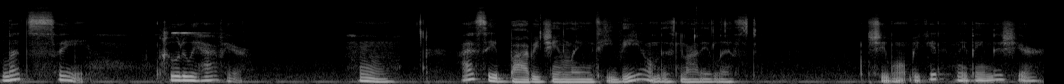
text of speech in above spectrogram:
Let's see. Who do we have here? Hmm. I see Bobbie Jean Lane TV on this naughty list. She won't be getting anything this year.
